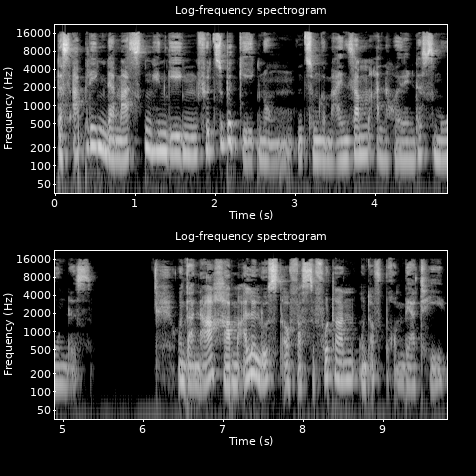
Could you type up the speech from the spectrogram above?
Das Ablegen der Masken hingegen führt zu Begegnungen und zum gemeinsamen Anheulen des Mondes. Und danach haben alle Lust auf was zu futtern und auf Brombeertee.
